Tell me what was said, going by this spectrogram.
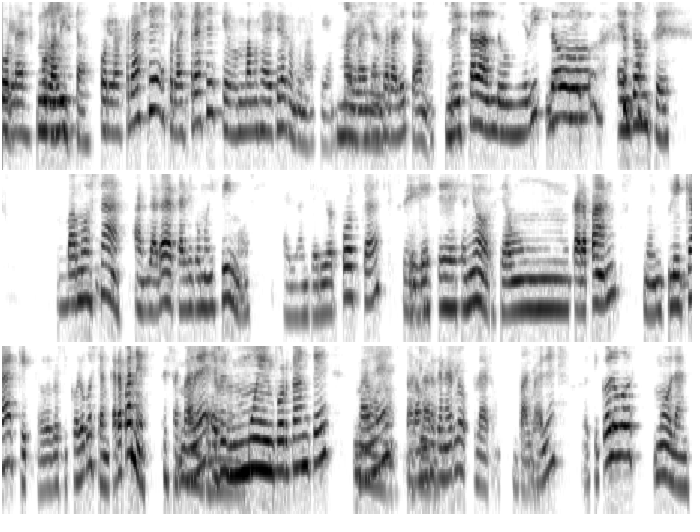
por las por la mm, lista. por la frase, por las frases que vamos a decir a continuación. Madre por, la, mía. por la lista, vamos. Me está dando un miedito. Entonces, vamos a aclarar, tal y como hicimos en el anterior podcast, Sí. que, que este señor sea un carapán no implica que todos los psicólogos sean carapanes. Exactamente. ¿Vale? no, Eso no, es no. muy importante, ¿vale? Vamos claro. a tenerlo claro. Vale. ¿vale? Los psicólogos molan.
